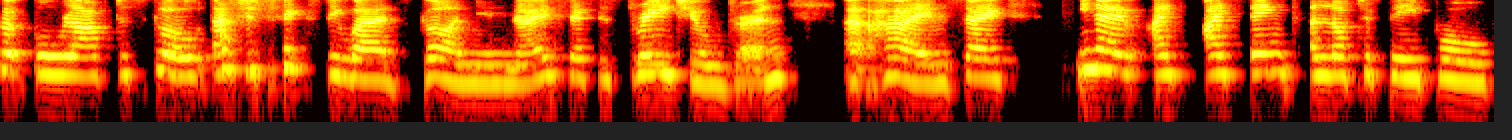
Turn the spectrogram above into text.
football after school. That's your 60 words gone, you know. So if there's three children at home. So, you know, I, I think a lot of people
